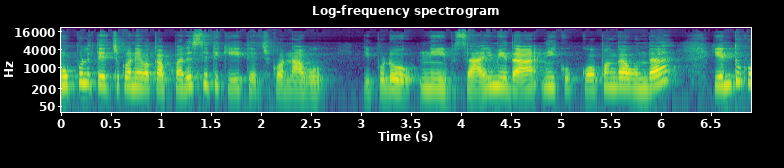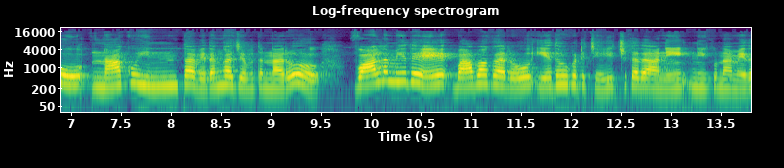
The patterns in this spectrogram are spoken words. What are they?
ముప్పులు తెచ్చుకునే ఒక పరిస్థితికి తెచ్చుకున్నావు. ఇప్పుడు నీ సాయి మీద నీకు కోపంగా ఉందా? ఎందుకు నాకు ఇంత విధంగా చెబుతున్నారు? వాళ్ళ మీదే బాబాగారు ఏదో ఒకటి చేయొచ్చు కదా అని నీకు నా మీద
